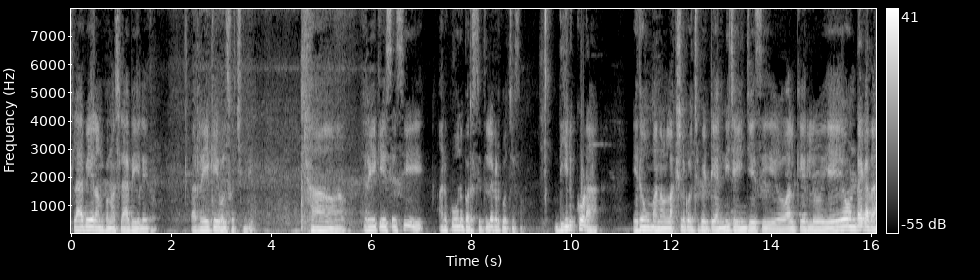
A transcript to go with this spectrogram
స్లాబ్ వేయాలనుకున్నా స్లాబ్ వేయలేదు. రేక్ వేయవలసి వచ్చింది రేక్ వేసేసి అనుకోని పరిస్థితుల్లో ఇక్కడికి వచ్చేసాం దీనికి కూడా ఏదో మనం లక్షలు ఖర్చు పెట్టి అన్నీ చేయించేసి వాల్కేర్లు ఏవో ఉంటాయి కదా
